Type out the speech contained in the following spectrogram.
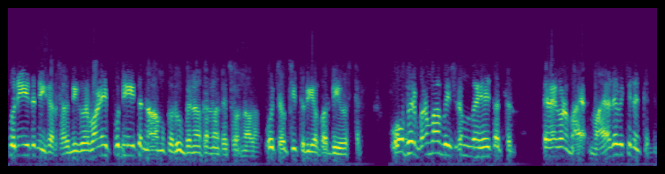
ਪੁਨੀਤ ਨਹੀਂ ਕਰ ਸਕਦੀ ਗੁਰਬਾਣੀ। ਪੁਨੀਤ ਨਾਮ ਕਰੂ ਬਿਨਾ ਕਰਨਾ ਤੇ ਸੁਣਨ ਵਾਲਾ। ਉਹ ਚੌਥੀ ਤੁਰਿਆ ਪਦ ਦੀ ਉਸਤ ਹੈ ਉਹ ਫਿਰ ਬ੍ਰਹਮਾ, ਵਿਸ਼ਨੂੰ ਮਹੇਸ਼ ਤਤ ਤੇਰੇ ਕੋਲ ਮਾਇਆ ਮਾਇਆ ਦੇ ਵਿੱਚ ਨੇ ਤਿੰਨ।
